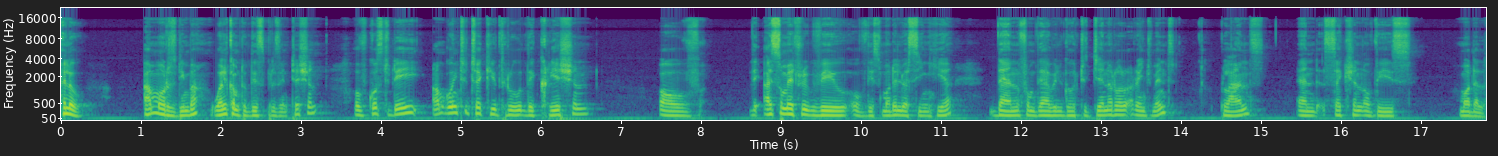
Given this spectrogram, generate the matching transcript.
Hello, I'm Maurice Dimba. Welcome to this presentation. Of course, today I'm going to take you through the creation of the isometric view of this model you're seeing here. Then from there, we'll go to general arrangement, plans, and section of this model.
